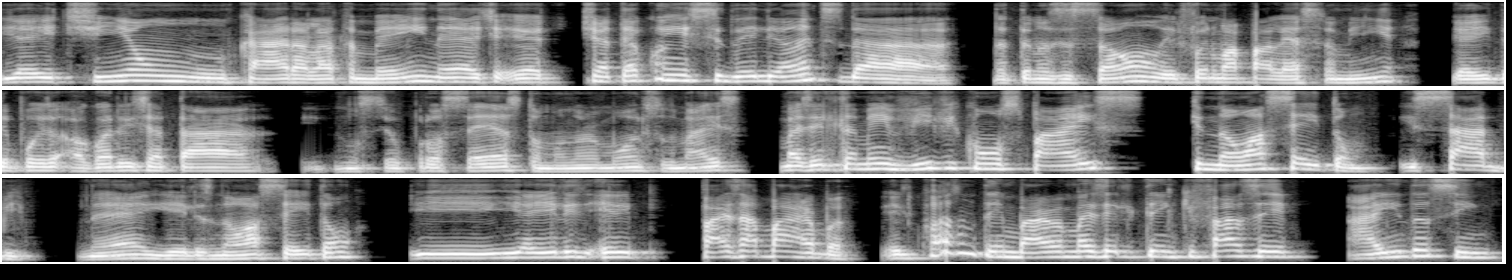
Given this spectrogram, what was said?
E aí tinha um cara lá também, né? Eu tinha até conhecido ele antes da, da transição, ele foi numa palestra minha, e aí depois, agora ele já tá no seu processo, tomando hormônios e tudo mais. Mas ele também vive com os pais que não aceitam, e sabe, né? E eles não aceitam, e, e aí ele, ele faz a barba. Ele quase não tem barba, mas ele tem que fazer, ainda assim.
